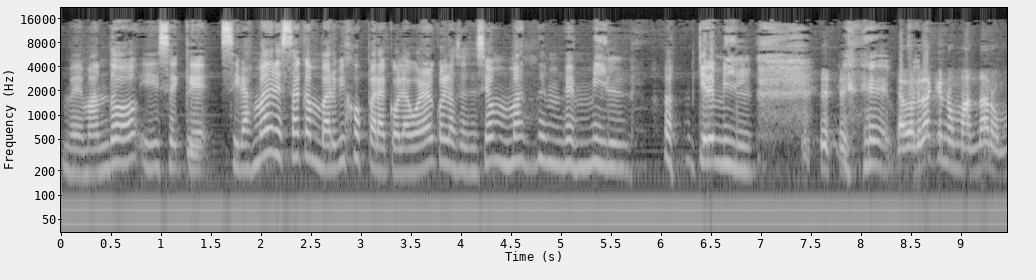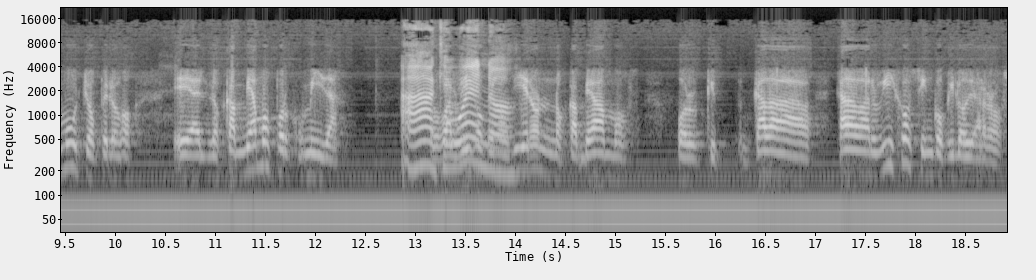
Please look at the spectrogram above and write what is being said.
me mandó y dice que si las madres sacan barbijos para colaborar con la asociación, mándenme mil. Quiere mil. la verdad que nos mandaron mucho, pero eh, los cambiamos por comida. Ah, los qué barbijos que bueno. nos dieron nos cambiábamos porque cada, cada barbijo 5 kilos de arroz.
